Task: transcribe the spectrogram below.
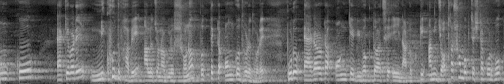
অঙ্ক একেবারে নিখুঁতভাবে আলোচনাগুলো শোনো, প্রত্যেকটা অঙ্ক ধরে ধরে। পুরো এগারোটা অঙ্কে বিভক্ত আছে এই নাটকটি। আমি যথাসম্ভব চেষ্টা করব,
